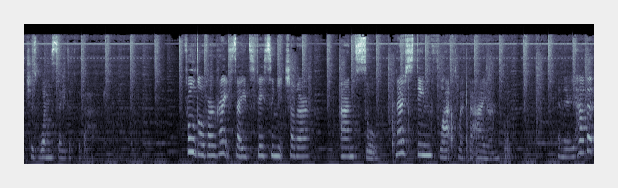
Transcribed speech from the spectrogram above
which is one side of the back. Fold over right sides facing each other and sew. Now steam flat with the iron. And there you have it.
